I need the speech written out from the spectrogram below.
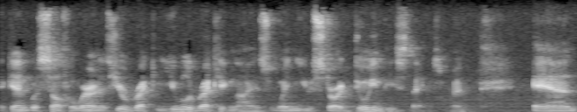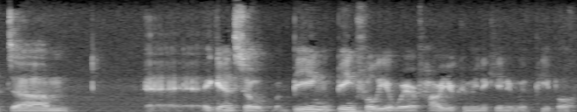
again, with self-awareness, you rec- you will recognize when you start doing these things, right? And um, again, so being being fully aware of how you're communicating with people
